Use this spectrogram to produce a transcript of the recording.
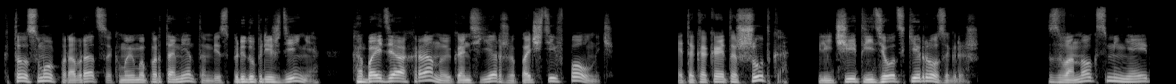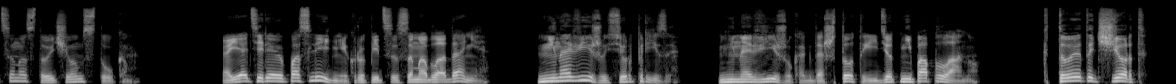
Кто смог пробраться к моим апартаментам без предупреждения, обойдя охрану и консьержа почти в полночь? Это какая-то шутка? Лечит идиотский розыгрыш. Звонок сменяется настойчивым стуком. А я теряю последние крупицы самообладания. Ненавижу сюрпризы. Ненавижу, когда что-то идет не по плану. Кто это, черт?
